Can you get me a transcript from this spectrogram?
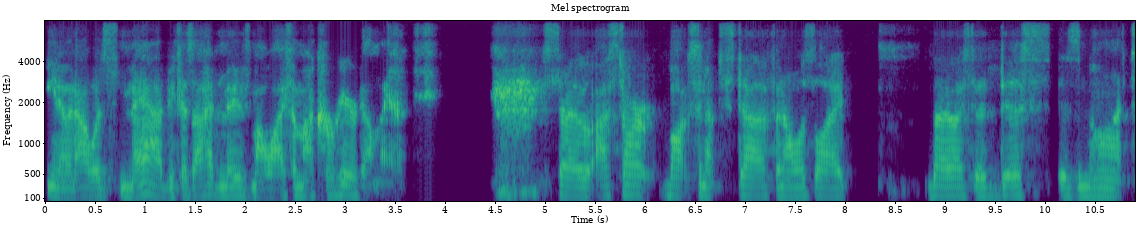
You know, and I was mad because I had moved my life and my career down there. So I start boxing up stuff and I was like, Bo, I said, this is not,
